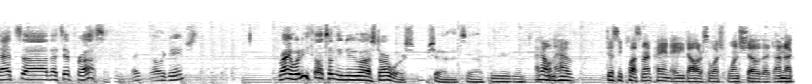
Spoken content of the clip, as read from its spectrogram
that's, uh, that's it for us, I think, right? All the games. Ryan, what are your thoughts on the new, uh, Star Wars show that's, uh, premiering? I don't have Disney Plus. I'm not paying $80 to watch one show that I'm not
